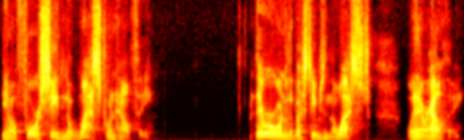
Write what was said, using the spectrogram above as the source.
you know four seed in the West when healthy. They were one of the best teams in the West when they were healthy.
